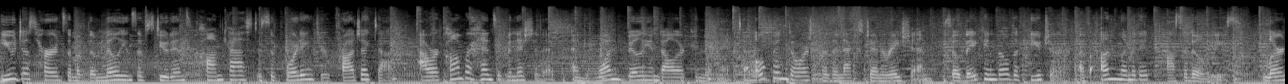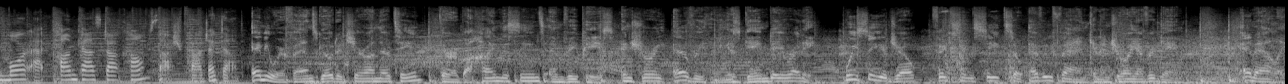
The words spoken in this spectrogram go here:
You just heard some of the millions of students Comcast is supporting through Project Up, our comprehensive initiative and $1 billion commitment to open doors for the next generation so they can build a future of unlimited possibilities. Learn more at comcast.com slash project up. Anywhere fans go to cheer on their team, there are behind-the-scenes MVPs ensuring everything is game day ready. We see you, Joe, fixing seats so every fan can enjoy every game. And Allie,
